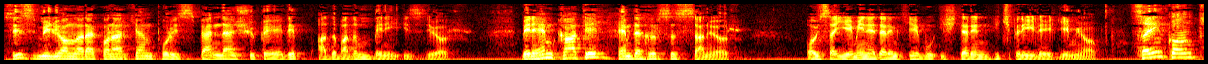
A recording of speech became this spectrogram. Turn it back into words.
Siz milyonlara konarken polis benden şüphe edip adım adım beni izliyor. Beni hem katil hem de hırsız sanıyor. Oysa yemin ederim ki bu işlerin hiçbiriyle ilgim yok. Sayın Kont,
